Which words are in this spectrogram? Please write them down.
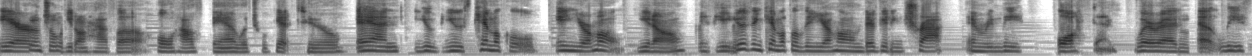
air. You don't have a whole house fan, which we'll get to. And you've used chemicals in your home. You know, if you're using chemicals in your home, they're getting trapped and released often. Whereas at least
